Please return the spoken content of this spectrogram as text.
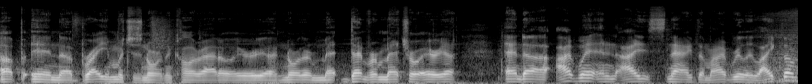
up in uh, Brighton which is northern Colorado area northern Denver metro area and uh, I went and I snagged them. I really like them.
